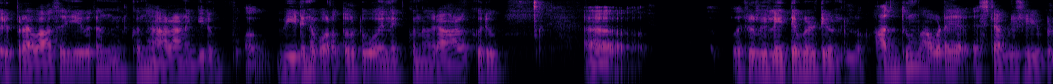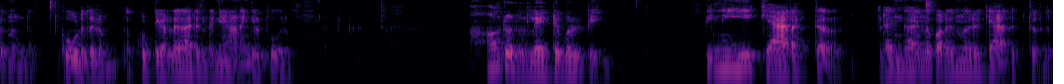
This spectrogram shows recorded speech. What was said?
ഒരു പ്രവാസ ജീവിതം നിൽക്കുന്ന ആളാണെങ്കിലും വീടിന് പുറത്തോട്ട് പോയി നിൽക്കുന്ന ഒരാൾക്കൊരു ഒരു റിലേറ്റബിലിറ്റി ഉണ്ടല്ലോ. അതും അവിടെ എസ്റ്റാബ്ലിഷ് ചെയ്യപ്പെടുന്നുണ്ട്. കൂടുതലും കുട്ടികളുടെ കാര്യം തന്നെയാണെങ്കിൽ പോലും. ആ ഒരു റിലേറ്റബിലിറ്റി പിന്നെ ഈ ക്യാരക്ടർ രംഗ എന്ന് പറയുന്ന ഒരു ക്യാരക്ടർ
